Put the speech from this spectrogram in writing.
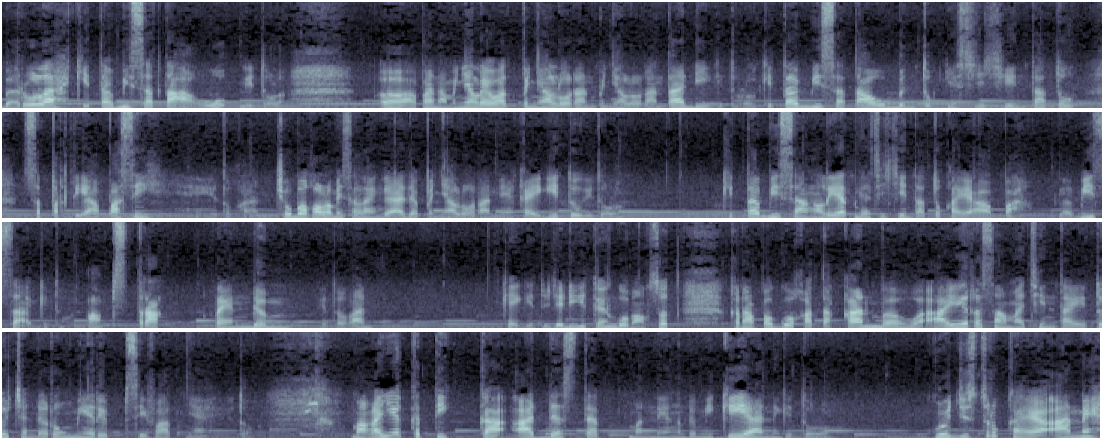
barulah kita bisa tahu gitu loh uh, apa namanya lewat penyaluran penyaluran tadi gitu loh. Kita bisa tahu bentuknya si cinta tuh seperti apa sih gitu kan? Coba kalau misalnya nggak ada penyalurannya kayak gitu gitu loh. Kita bisa ngelihat nggak sih cinta tuh kayak apa? Nggak bisa gitu. Abstrak random gitu kan kayak gitu. Jadi itu yang gue maksud kenapa gue katakan bahwa air sama cinta itu cenderung mirip sifatnya gitu. Makanya ketika ada statement yang demikian gitu loh gue justru kayak aneh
